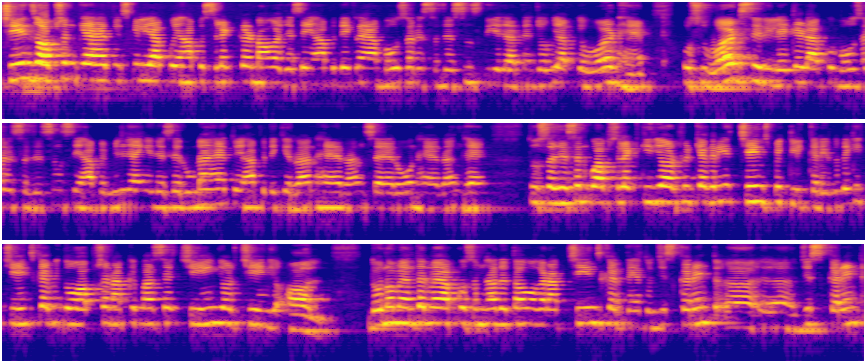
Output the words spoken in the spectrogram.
चेंज ऑप्शन क्या है? तो इसके लिए आपको यहाँ पे सिलेक्ट करना होगा। जैसे यहाँ पे देख रहे हैं आप बहुत सारे सजेशंस दिए जाते हैं। जो भी आपके वर्ड हैं, उस वर्ड से रिलेटेड आपको बहुत सारे सजेशंस यहाँ पे मिल जाएँगे। जैसे रूना है तो यहाँ पे देखिए रन है रंस है रोन है, रंग है। तो सजेशन को आप सिलेक्ट कीजिए और फिर क्या करिए? चेंज पे क्लिक करिए। तो देखिए चेंज का भी दो ऑप्शन आपके पास है। चेंज और चेंज ऑल दोनों में अंतर मैं आपको समझा देता हूँ। अगर आप चेंज करते हैं तो जिस करंट जिस करंट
